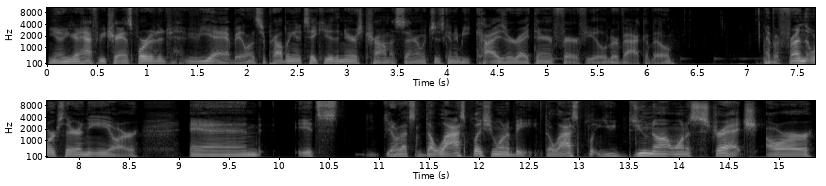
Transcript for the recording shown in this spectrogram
you know, you're going to have to be transported via ambulance. They're probably going to take you to the nearest trauma center, which is going to be Kaiser right there in Fairfield or Vacaville. I have a friend that works there in the ER, and it's you know that's the last place you want to be. The last place you do not want to stretch our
